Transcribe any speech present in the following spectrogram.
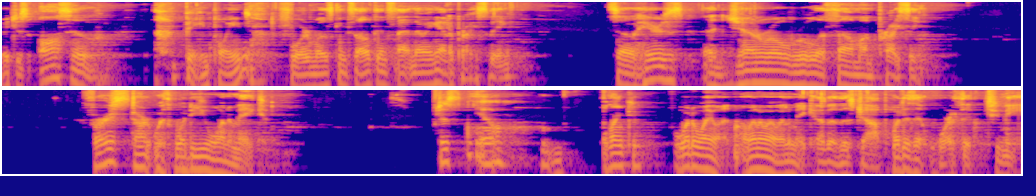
which is also a pain point for most consultants not knowing how to price things. So here's a general rule of thumb on pricing. First, start with what do you want to make? Just, you know, blank, what do I want? What do I want to make out of this job? What is it worth it to me?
